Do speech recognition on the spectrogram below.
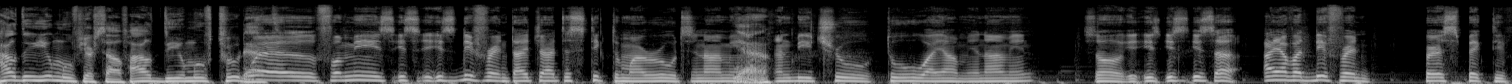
how do you move yourself? How do you move through that? Well, for me, it's, it's it's different. I try to stick to my roots, you know what I mean, Yeah. and be true to who I am, you know what I mean. So it, it's it's it's a I have a different perspective.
